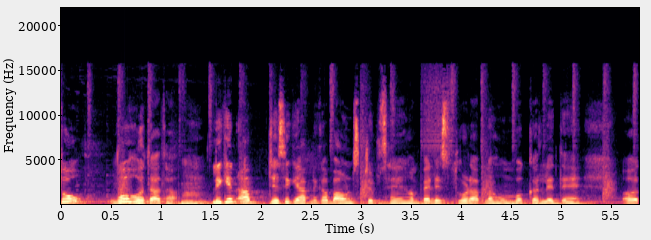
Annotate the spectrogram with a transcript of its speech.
तो वो होता था। लेकिन अब जैसे कि आपने कहा बाउंड टिप्स हैं हम पहले से थोड़ा अपना होमवर्क कर लेते हैं।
